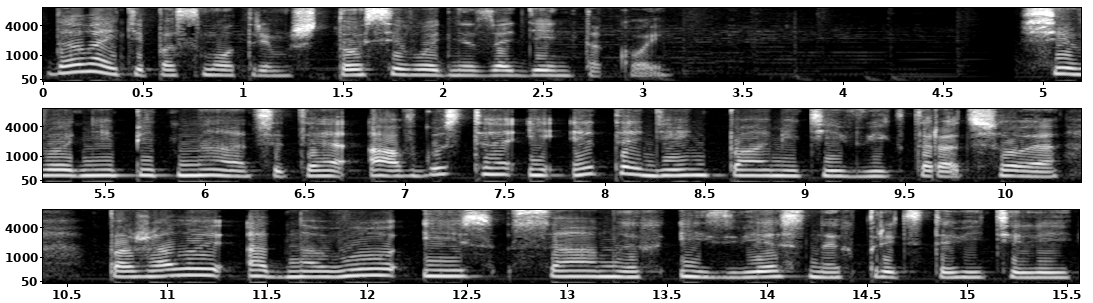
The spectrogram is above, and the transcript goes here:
Давайте посмотрим, что сегодня за день такой. Сегодня 15 августа, и это день памяти Виктора Цоя, пожалуй, одного из самых известных представителей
